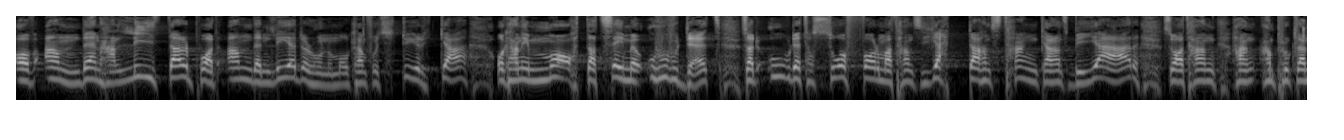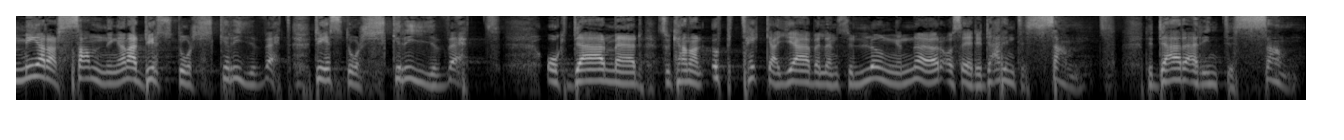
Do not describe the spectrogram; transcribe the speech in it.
av anden, han litar på att anden leder honom och kan få styrka. Och han har matat sig med ordet så att ordet har så format hans hjärta, hans tankar, hans begär. Så att han, han, han proklamerar sanningarna. Det står skrivet. Det står skrivet. Och därmed så kan han upptäcka djävulens lögner och säga det där är inte sant. Det där är inte sant.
